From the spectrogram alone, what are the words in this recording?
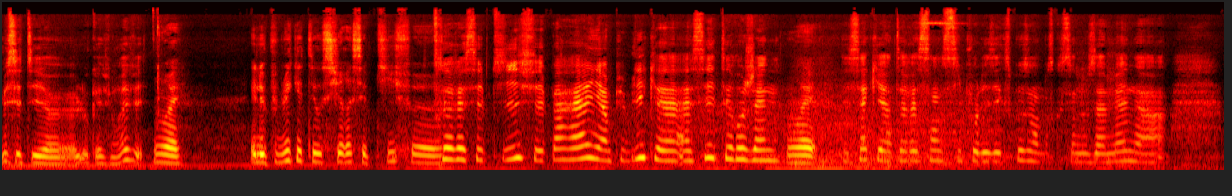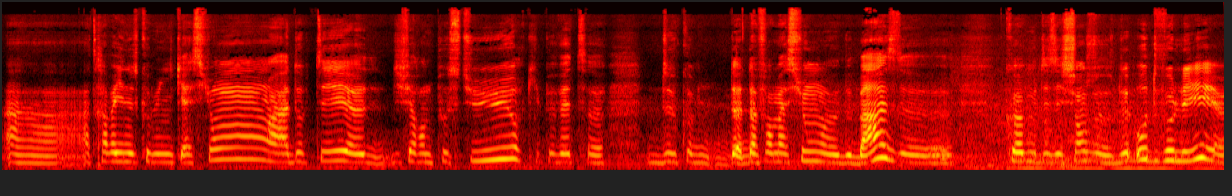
Mais c'était euh, l'occasion rêvée. Ouais. Et le public était aussi réceptif euh Très réceptif et pareil, un public euh, assez hétérogène. Ouais. C'est ça qui est intéressant aussi pour les exposants parce que ça nous amène à, à, travailler notre communication, à adopter euh, différentes postures qui peuvent être euh, d'informations euh, de, base, comme des échanges de haute volée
